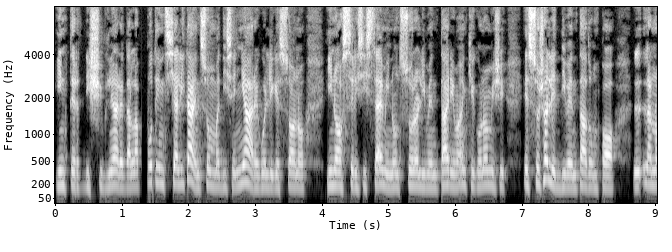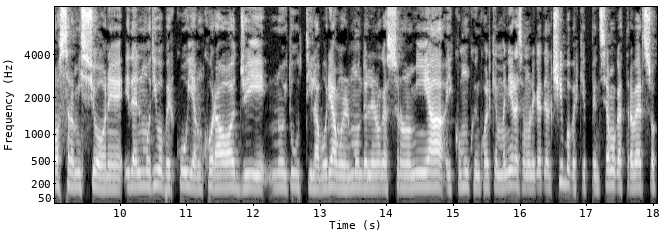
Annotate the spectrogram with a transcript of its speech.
interdisciplinare, dalla potenzialità insomma di segnare quelli che sono i nostri sistemi non solo alimentari ma anche economici e sociali è diventato un po' la nostra missione ed è il motivo per cui ancora oggi noi tutti lavoriamo nel mondo dell'enogastronomia l'enogastronomia e comunque in qualche maniera siamo legati al cibo perché pensiamo che attraverso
